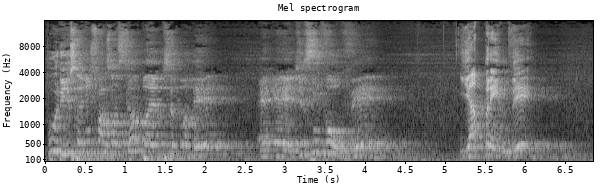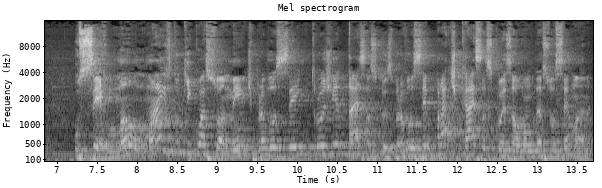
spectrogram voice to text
por isso a gente faz umas campanhas para você poder é, é, desenvolver e aprender o sermão mais do que com a sua mente para você introjetar essas coisas, para você praticar essas coisas ao longo da sua semana.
